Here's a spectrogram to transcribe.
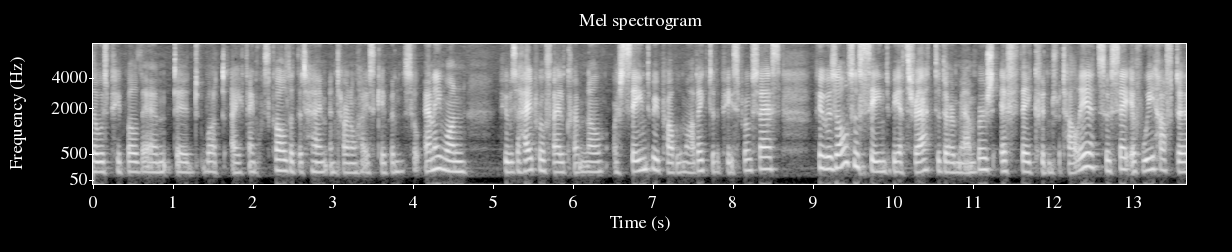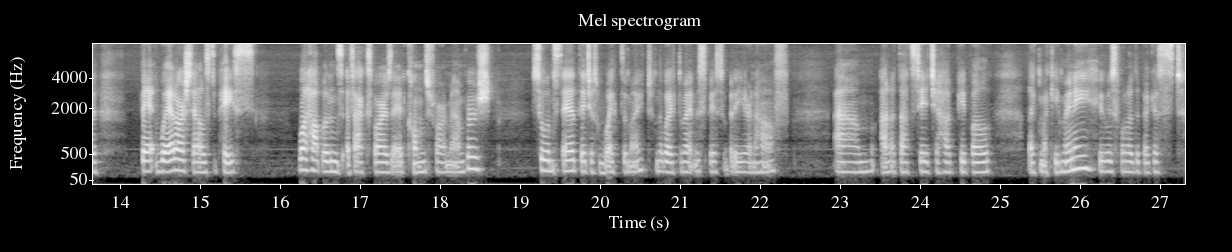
those people then did what I think was called at the time internal housekeeping. So anyone who was a high profile criminal or seen to be problematic to the peace process, who was also seen to be a threat to their members if they couldn't retaliate. So, say if we have to wed ourselves to peace, what happens if X, Y, or Z comes for our members? So instead, they just wiped them out, and they wiped them out in the space of about a year and a half. Um, and at that stage, you had people like Mickey Mooney, who was one of the biggest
